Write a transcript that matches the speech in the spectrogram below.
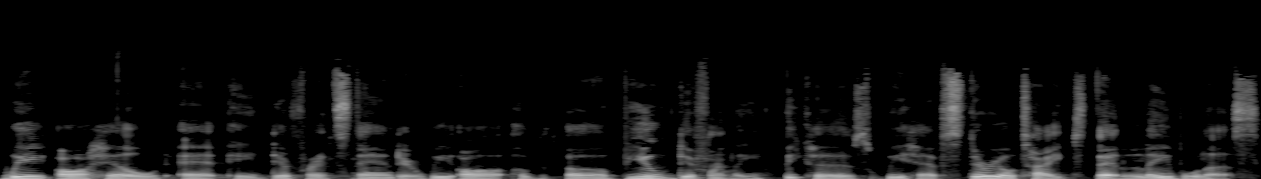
We are held at a different standard. We are uh, viewed differently because we have stereotypes that label us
